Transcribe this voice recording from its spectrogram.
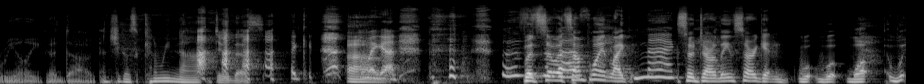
really good dog." And she goes, "Can we not do this?" Oh my god. But so at some point, like, Max. so Darlene started getting what what. We,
